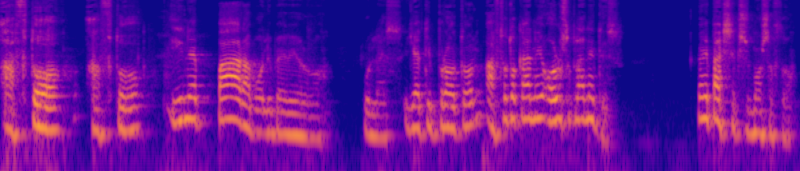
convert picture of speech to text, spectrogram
Αυτό, αυτό είναι πάρα πολύ περίεργο που λες. Γιατί πρώτον, αυτό το κάνει όλος ο πλανήτης. Δεν υπάρχει σεξισμός σε αυτό.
